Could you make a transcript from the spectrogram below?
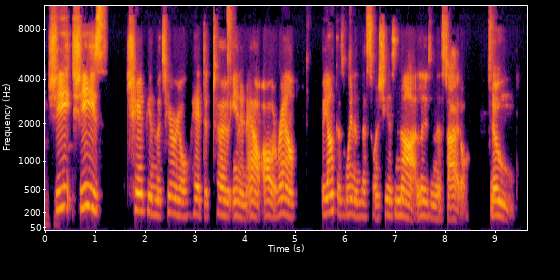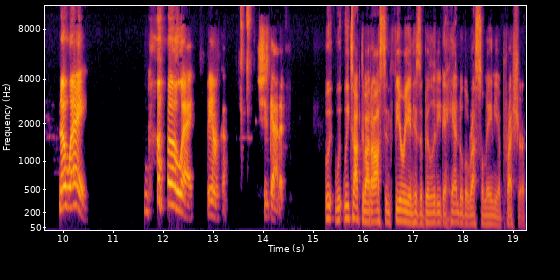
Mhm. She she's champion material, head to toe, in and out, all around. Bianca's winning this one. She is not losing this title. No, no way. No way, Bianca. She's got it. We, we, talked about Austin Theory and his ability to handle the WrestleMania pressure.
